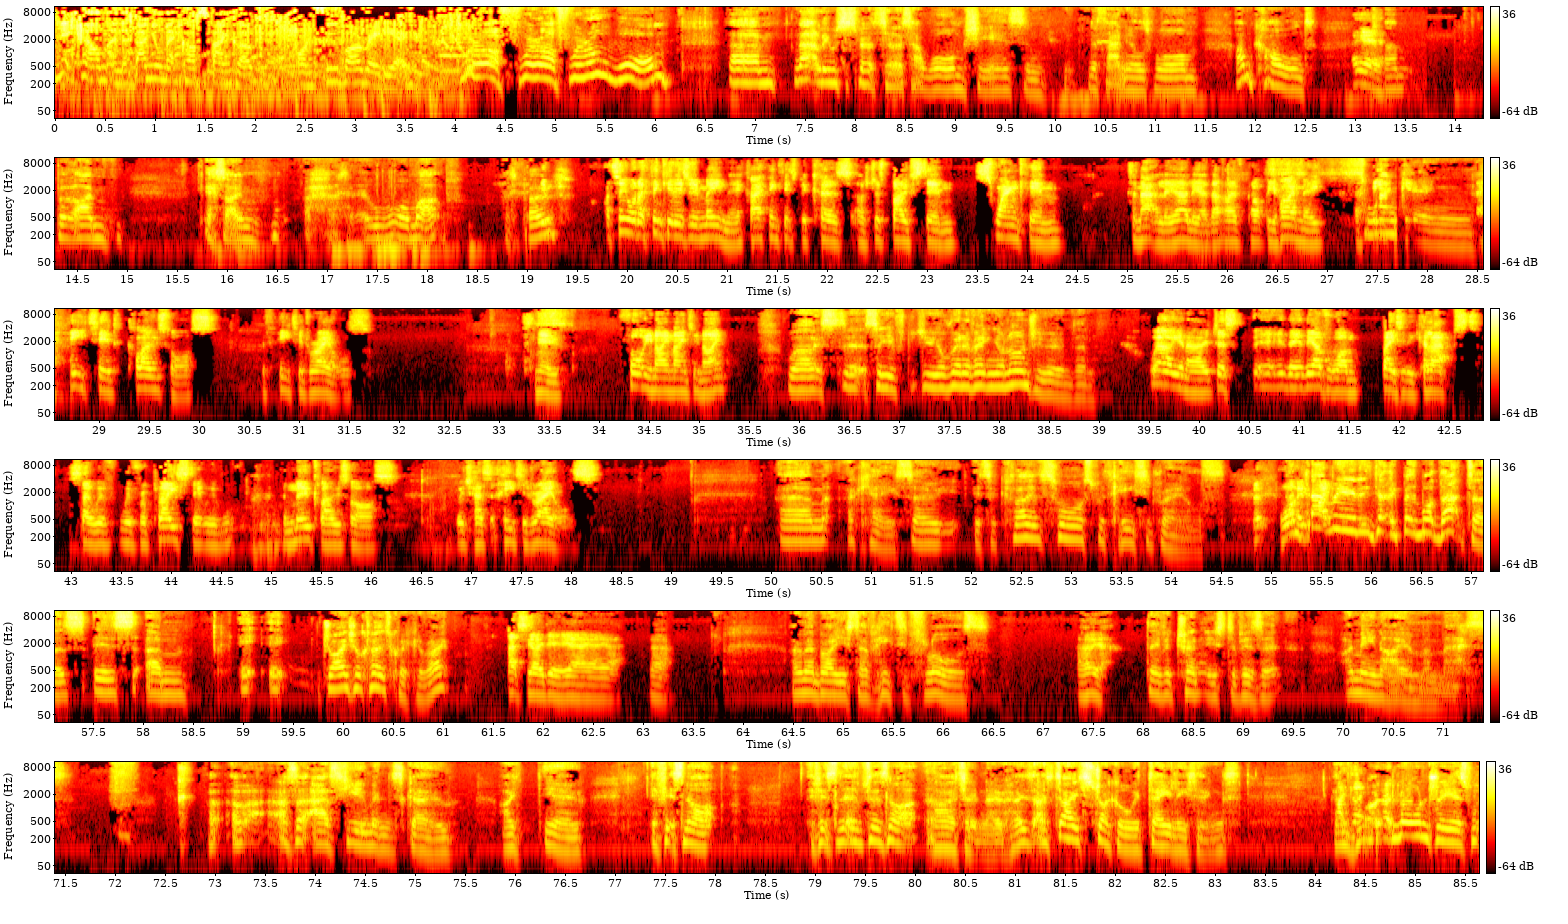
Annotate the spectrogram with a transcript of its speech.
Nick Helm and Nathaniel Metcalf's fan club on Fubar Radio. We're off. We're off. We're all warm. Um, Natalie was just about to tell us how warm she is, and Nathaniel's warm. I'm cold. Oh, yeah. Um, but I'm. Yes, I'm uh, warm up. I suppose. I'll tell you what I think it is with me, Nick. I think it's because I was just boasting, swanking to Natalie earlier that I've got behind me a heated, Swanking. a heated clothes horse with heated rails. It's new. Forty nine ninety nine. Well, it's uh, so you've, you're renovating your laundry room then. Well, you know, just the, the other one basically collapsed. So we've we've replaced it with a new clothes horse, which has heated rails. Um, okay, so it's a clothes horse with heated rails. What And that I- really, but what that does is um, it, it dries your clothes quicker, right? that's the idea. Yeah, yeah, yeah, yeah. I remember I used to have heated floors. Oh yeah. David Trent used to visit. I mean, I am a mess. Uh, as as humans go, I you know, if it's not, if it's if there's not, I don't know. I, I, I struggle with daily things. And I don't- laundry is,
